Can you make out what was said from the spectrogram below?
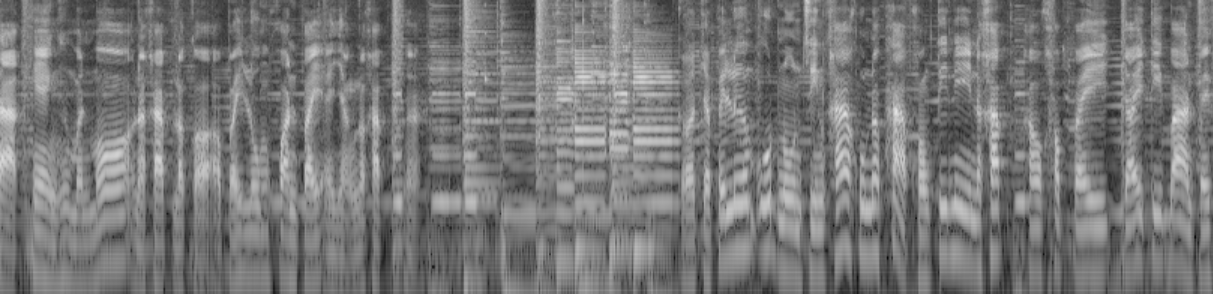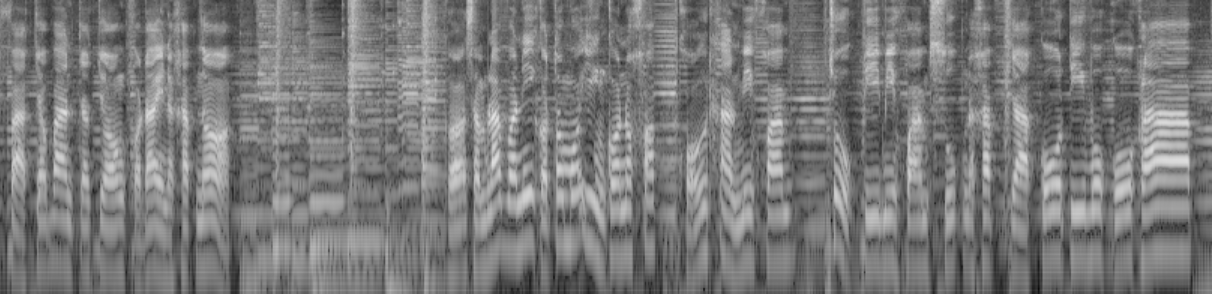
ตากแห้งให้มันหมาะนะครับ แล้วก็เอาไปลมควันไปอะไรอย่างนะครับก็จะไปลืมอุดหนุนสินค้าคุณภาพของที่นี่นะครับ เอาเข้าไปใจที่บ้านไปฝากเจ้าบ้านเจ้าจองก็ได้นะครับนาะ ก็สำหรับวันนี้ก็ต้องมออิงก่อนนะครับ ขอให้ท่านมีความโชคดีมีความสุขนะครับ จากโกตีโวโกครับ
